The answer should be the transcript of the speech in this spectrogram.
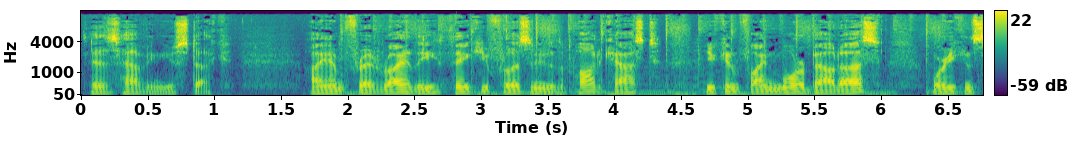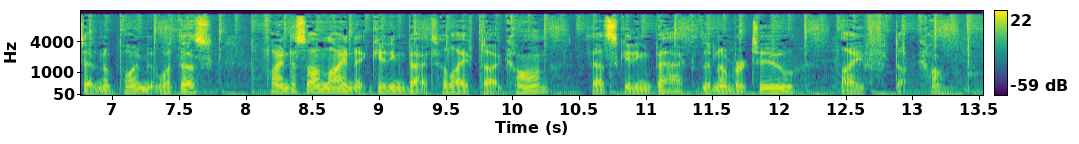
that is having you stuck. I am Fred Riley. Thank you for listening to the podcast. You can find more about us or you can set an appointment with us. Find us online at gettingback2life.com. That's getting back the number two life.com.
